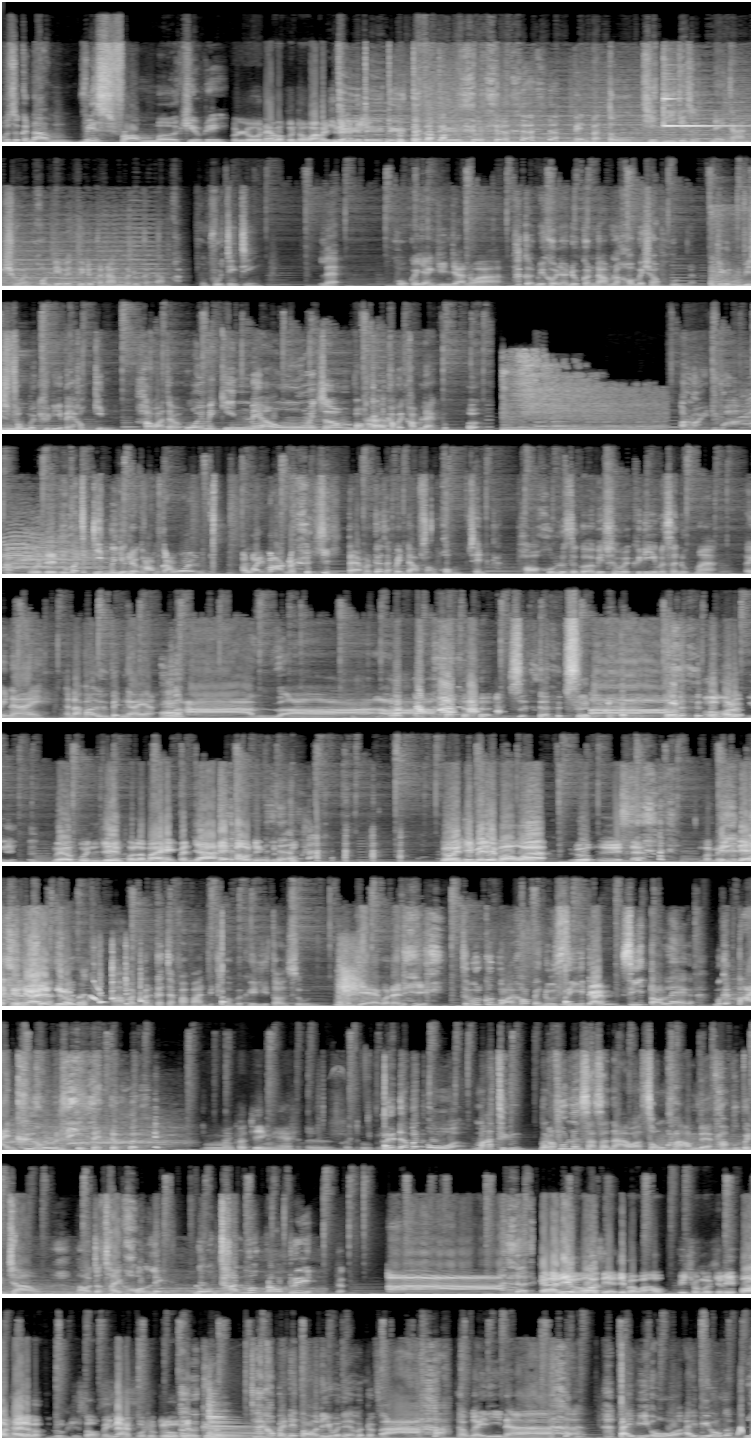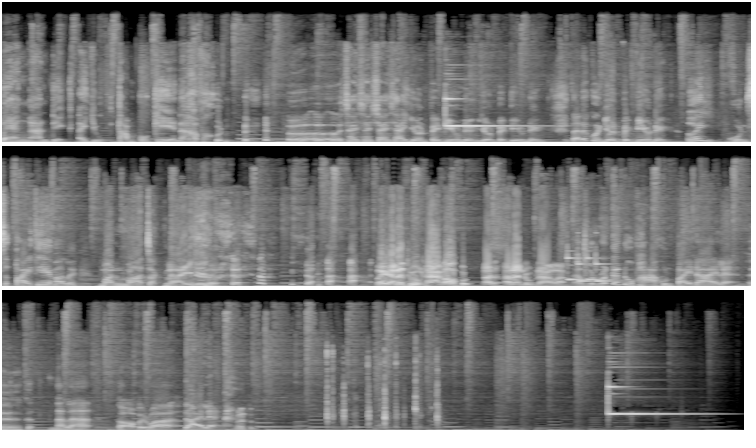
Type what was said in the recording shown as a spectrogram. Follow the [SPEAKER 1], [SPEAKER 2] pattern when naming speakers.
[SPEAKER 1] ผมไปสู่กันดั้ม Wish from Mercury
[SPEAKER 2] คุณรู้นะว่าคุณต้องวางไว้ที่ไหน
[SPEAKER 1] ตื่นตื่นตื่นตื่นเป็นประตูที่ดีที่สุดในการชวนคนที่ไม่เคยดูกันดั้มมาดูกันดั้มครับ ผมพูดจริง ๆ และผมก็ยังยืนยันว่า ถ้าเกิดมีคนอยากดูกันดั้มแล้วเขาไม่ชอบหุ่นน่ะยื่น Wish from Mercury ไปให้เขากิน เขาอาจจะแบบโอ้ยไม่กินไม่เอาไม่ชอบพอกัดเข้าไปคำแรกปุ๊บเอออร่อยนี่หว่า
[SPEAKER 2] อะพูดได้ดี
[SPEAKER 1] ก็จะกินไม่หยุดเดี๋ยวงอมกันเว้ยอร่อยมากเลย แต่มันก็จะเป็นดาบสังคมเช่นกัน พอคุณรู้สึกว่าวิชเมอร์คิวดี้มันสนุกมาก เฮ้ยนายอันนั้นภาคอื่นเป็นไงอะอ่าอ่าอ่าอ่า
[SPEAKER 2] ขอขอขอโทษเมื่อคุณยื่นผลไม้แห่งปัญญาให้เขาหนึ่งลูกโดยที่ไม่ได้บอกว่าลูกอื่นน่ะมันไม่ได้แดกง่ายๆอย่างที่เราได้
[SPEAKER 1] อ่ามันมันก็จะประมาณวิชเมอร์คิวดี้ตอนศูนย์แต่มันแย่กว่านั้นอีกสมมติคุณบอกให้เขาไปดูซีดอะซีดตอนแรกอะมันก็ตายคือคนละที่เลยนะเว้ย
[SPEAKER 2] มันก็จริงแฮะ เออ ก็ถูก
[SPEAKER 1] หรือดับเบิลโออะมาถึงมันพูดเรื่องศาสนาว่าสงครามแด่พระผู้เป็นเจ้า เราจะใช้ค้อนเหล็กลงทันพวกนอกรีดแบบอ่า
[SPEAKER 2] การที่พ่อเสียที่แบบว่าเอาวิชวลเมอร์คิวรีป้อนให้แล้วแบบลูกที่สองไม่งน่ากลัวทุกลูก
[SPEAKER 1] เอ
[SPEAKER 2] เลย
[SPEAKER 1] อคือแบบถ้าให้เขาไปไหนต่อดีวะเนี่ยมันแบบอ่าทำไงดีนะ IBO อะ IBO ก็แรงงานเด็กอายุต่ำกว่าเกณฑ์นะครับคุณ เออเออเออใช่ใช่ใช่ใช่โยนไปวิวหนึ่งโยนไปวิวหนึ่งแต่ถ้าคุณโยนไปวิวหนึ่งเอ้ย คุณสไตล์เท่มากเลย มันมาจากไหน
[SPEAKER 2] เฮ้ยอันนั้นถูกทางแล้วอันนั้นถูกทางแล้ว
[SPEAKER 1] มันมันก็ดูพาคุณไปได้แหละ เออก็นั่นแหละฮะก็เอาเป็นว่าได้แหละ
[SPEAKER 2] ไม่แต่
